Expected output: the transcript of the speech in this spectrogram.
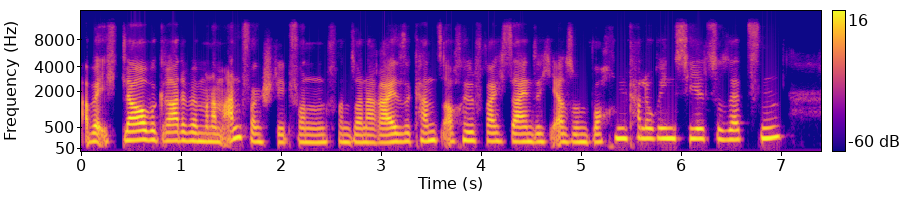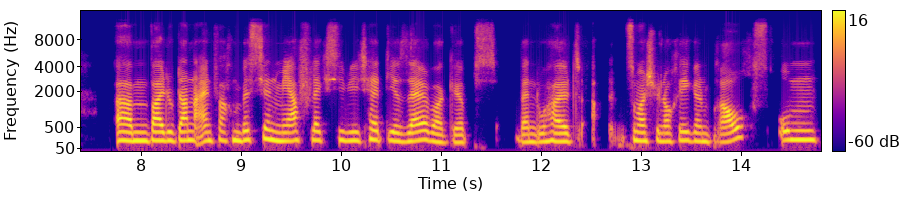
Aber ich glaube, gerade wenn man am Anfang steht von, von seiner Reise, kann es auch hilfreich sein, sich eher so ein Wochenkalorienziel zu setzen, ähm, weil du dann einfach ein bisschen mehr Flexibilität dir selber gibst. Wenn du halt äh, zum Beispiel noch Regeln brauchst, um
